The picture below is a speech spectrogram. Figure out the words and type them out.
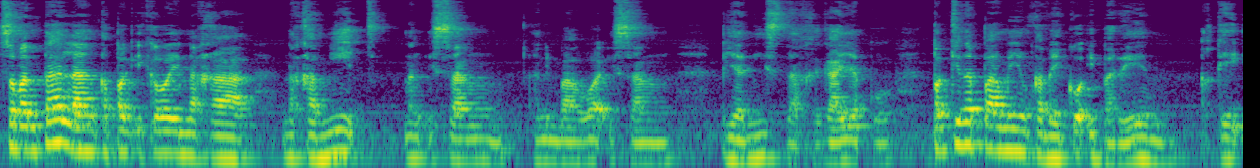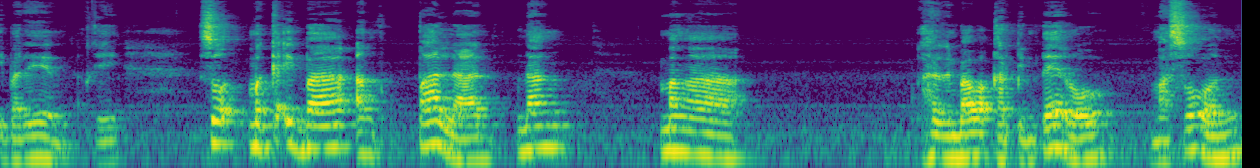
Samantalang kapag ikaw ay naka naka-meet ng isang halimbawa isang pianista kagaya ko, pag kinapa mo yung kamay ko, iba rin. Okay, iba rin. Okay? So, magkaiba ang palad ng mga halimbawa karpintero, mason,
